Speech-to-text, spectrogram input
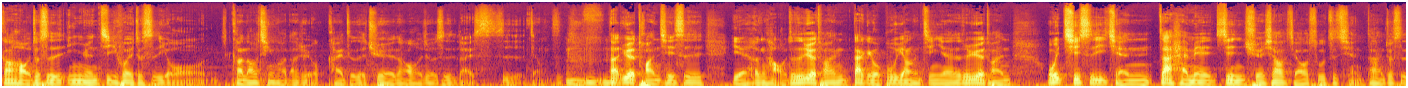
刚好就是因缘际会，就是有看到清华大学有开这个缺，然后就是来试这样子。嗯嗯嗯，那乐团其实也很好，就是乐团带给我不一样的经验。就是乐团，我其实以前在还没进学校教书之前，当然就是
